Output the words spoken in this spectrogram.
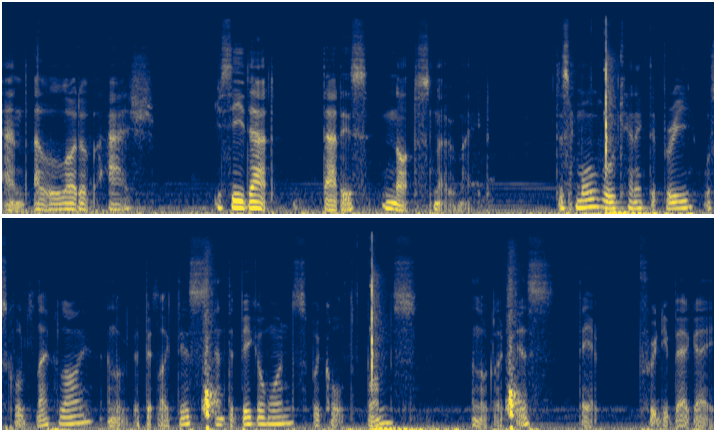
and a lot of ash. You see that? That is not snow made. The small volcanic debris was called lapilli and looked a bit like this, and the bigger ones were called bombs and look like this. They are pretty big, eh?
